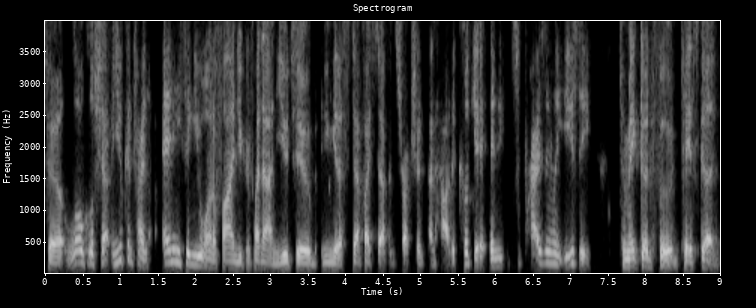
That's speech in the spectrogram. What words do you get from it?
to local chef. You can find anything you want to find. You can find it on YouTube and you can get a step by step instruction on how to cook it. And it's surprisingly easy to make good food, taste good.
